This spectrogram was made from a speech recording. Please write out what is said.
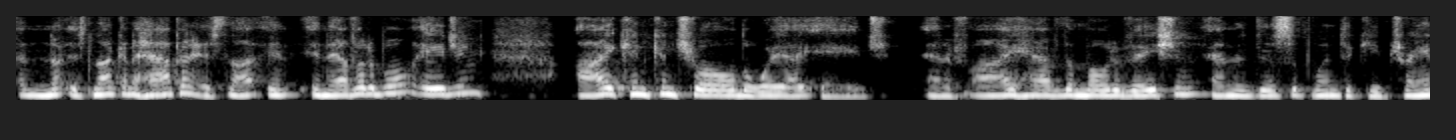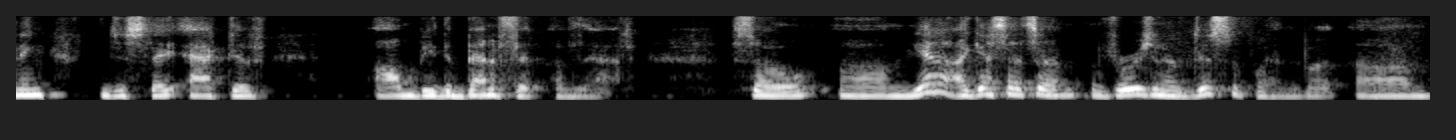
and it's not going to happen. It's not in, inevitable aging. I can control the way i age. And if i have the motivation and the discipline to keep training to stay active i'll be the benefit of that. So um, yeah i guess that's a version of discipline but um,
